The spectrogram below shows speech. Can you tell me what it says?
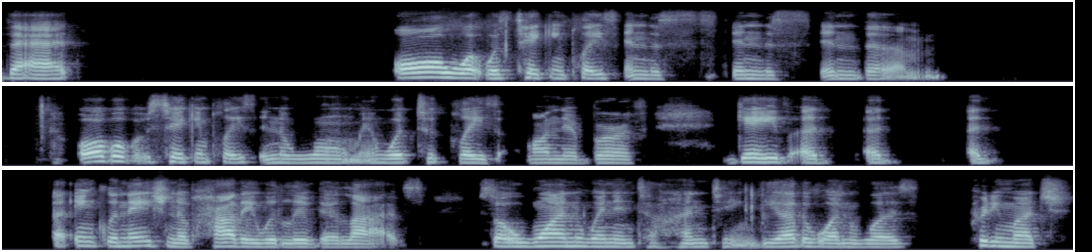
that all what was taking place in this in this in the um, all what was taking place in the womb and what took place on their birth gave a, a, a, a inclination of how they would live their lives. So one went into hunting, the other one was pretty much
